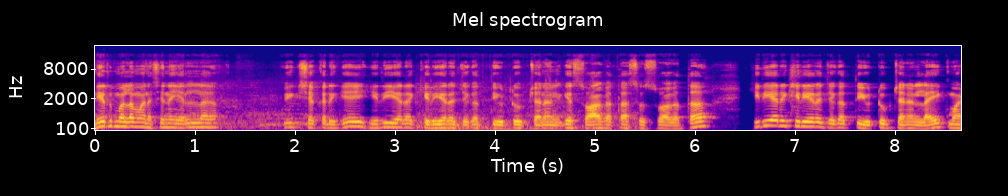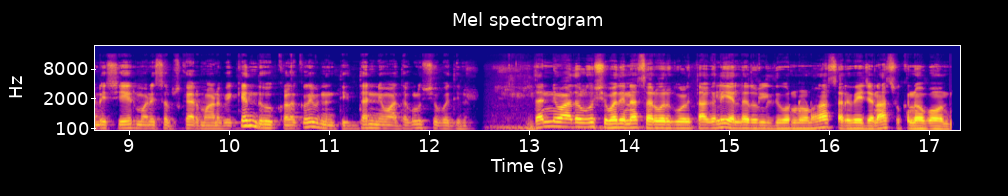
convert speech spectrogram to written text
ನಿರ್ಮಲ ಮನಸ್ಸಿನ ಎಲ್ಲ ವೀಕ್ಷಕರಿಗೆ ಹಿರಿಯರ ಕಿರಿಯರ ಜಗತ್ತು ಯೂಟ್ಯೂಬ್ ಚಾನಲ್ಗೆ ಸ್ವಾಗತ, ಸುಸ್ವಾಗತ. ಹಿರಿಯರ ಕಿರಿಯರ ಜಗತ್ತು ಯೂಟ್ಯೂಬ್ ಚಾನಲ್ ಲೈಕ್ ಮಾಡಿ, ಶೇರ್ ಮಾಡಿ, ಸಬ್ಸ್ಕ್ರೈಬ್ ಮಾಡಬೇಕೆಂದು ಕಳಕಳಿ ವಿನಂತಿ. ಧನ್ಯವಾದಗಳು, ಶುಭ ದಿನ. ಧನ್ಯವಾದಗಳು, ಶುಭ ದಿನ. ಸರ್ವರ್ಗೂ ಒಳಿತಾಗಲಿ ಎಲ್ಲರಲ್ಲಿ ದೇವರು ನೋಡೋಣ. ಸರ್ವೇ ಜನ ಸುಖನೋಭವಂತು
